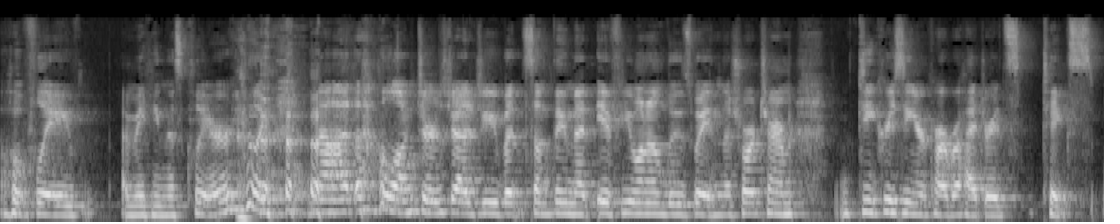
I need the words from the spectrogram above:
hopefully I'm making this clear. like not a long term strategy, but something that if you want to lose weight in the short term, decreasing your carbohydrates takes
